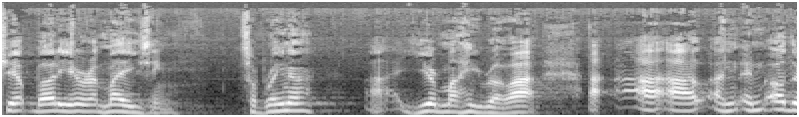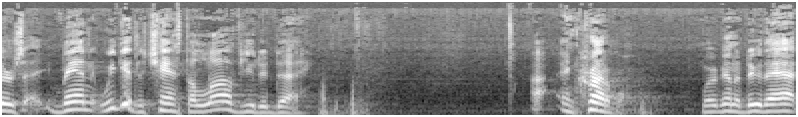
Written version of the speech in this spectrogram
Chip, buddy, you're amazing. Sabrina, uh, you're my hero. I, I, I, and, and, others, man, we get the chance to love you today. Uh, incredible. We're going to do that.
